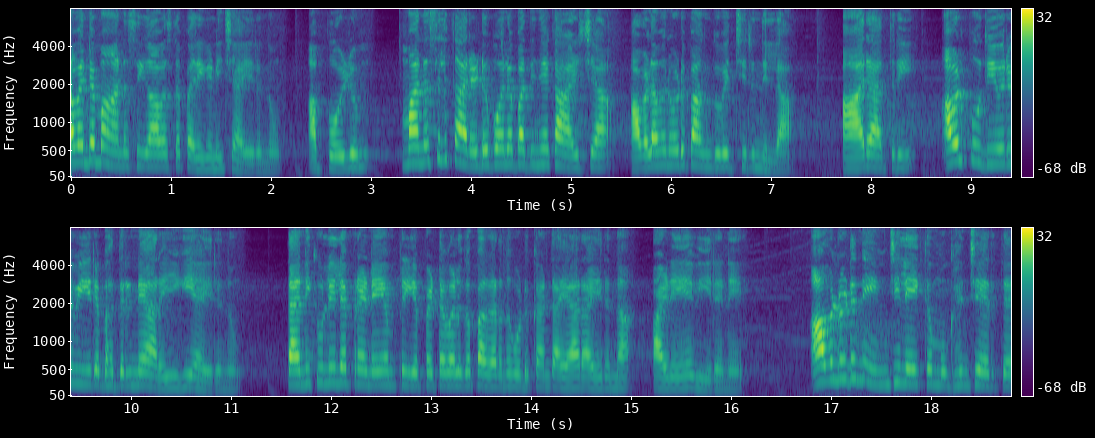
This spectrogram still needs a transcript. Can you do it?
അവന്റെ മാനസികാവസ്ഥ പരിഗണിച്ചായിരുന്നു. അപ്പോഴും മനസ്സിൽ കരടുപോലെ പതിഞ്ഞ കാഴ്ച അവൾ അവനോട് പങ്കുവച്ചിരുന്നില്ല. ആ രാത്രി അവൾ പുതിയൊരു വീരഭദ്രനെ അറിയുകയായിരുന്നു. തനിക്കുള്ളിലെ പ്രണയം പ്രിയപ്പെട്ടവൾക്ക് പകർന്നു കൊടുക്കാൻ തയ്യാറായിരുന്ന പഴയ വീരനെ. അവളുടെ നെഞ്ചിലേക്ക് മുഖം ചേർത്ത്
